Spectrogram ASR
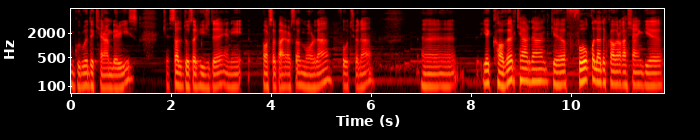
گروه د کرنبریز که سال 2018 یعنی پارسال پریارسال مردن فوت شدن. یک کاور کردن که فوق العاده کاور قشنگیه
